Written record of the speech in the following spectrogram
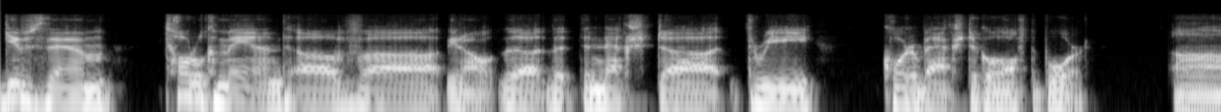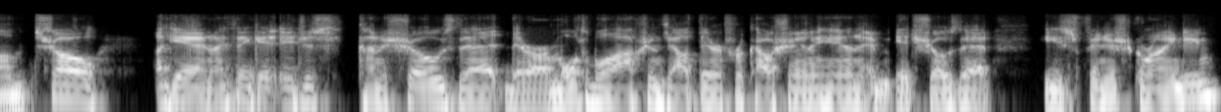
gives them total command of, uh, you know, the, the, the next uh, three quarterbacks to go off the board. Um, so again, I think it, it just kind of shows that there are multiple options out there for Kyle Shanahan. And it shows that he's finished grinding.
